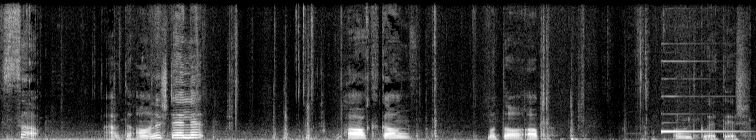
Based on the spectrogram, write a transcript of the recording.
so, Auto anstellen, Parkgang, Motor ab und gut ist.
